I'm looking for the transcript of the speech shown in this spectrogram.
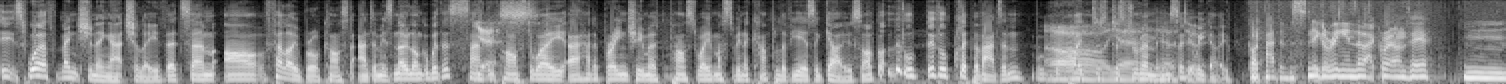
it's worth mentioning actually that um, our fellow broadcaster Adam is no longer with us. Sadly, Yes. passed away. Uh, had a brain tumor. Passed away. Must have been a couple of years ago. So I've got a little little clip of Adam. We'll, we'll play Oh, just, just yeah, to remember yeah, him. let's So do here we go. Got Adam sniggering in the background here. Hmm.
